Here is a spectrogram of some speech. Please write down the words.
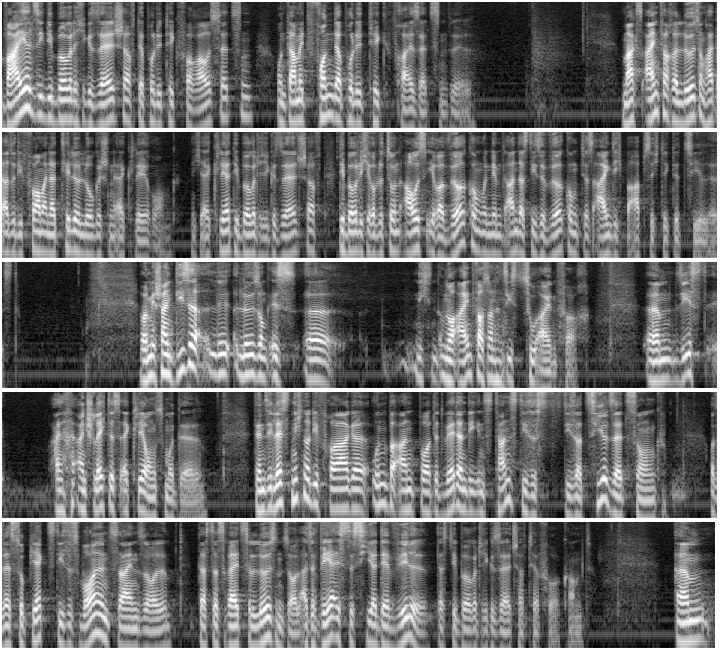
weil sie die bürgerliche Gesellschaft der Politik voraussetzen und damit von der Politik freisetzen will. Marx' einfache Lösung hat also die Form einer teleologischen Erklärung. Er erklärt die bürgerliche Gesellschaft, die bürgerliche Revolution aus ihrer Wirkung und nimmt an, dass diese Wirkung das eigentlich beabsichtigte Ziel ist. Aber mir scheint, diese Lösung ist äh, nicht nur einfach, sondern sie ist zu einfach. Ähm, sie ist ein, ein schlechtes Erklärungsmodell. Denn sie lässt nicht nur die Frage unbeantwortet, wer denn die Instanz dieses, dieser Zielsetzung oder des Subjekts dieses Wollens sein soll, das das Rätsel lösen soll. Also wer ist es hier, der will, dass die bürgerliche Gesellschaft hervorkommt? Ähm,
